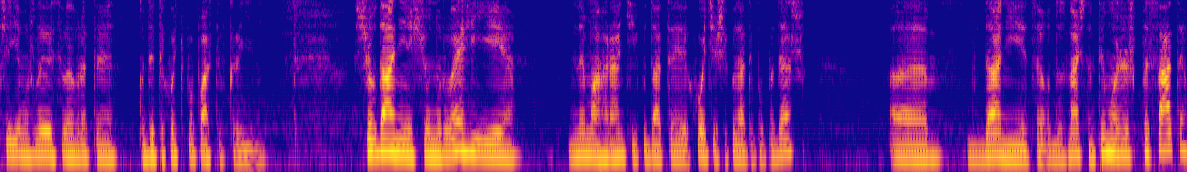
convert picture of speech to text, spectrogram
чи є можливість вибрати, куди ти хочеш попасти в країні. Що в Данії, що в Норвегії нема гарантії, куди ти хочеш і куди ти попадеш. Е, в Данії це однозначно. Ти можеш писати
